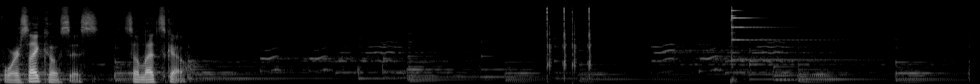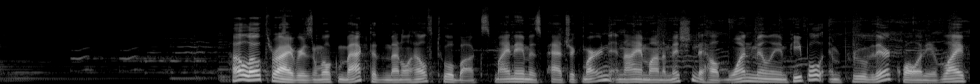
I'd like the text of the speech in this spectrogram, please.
for Psychosis. So let's go. Hello, Thrivers, and welcome back to the Mental Health Toolbox. My name is Patrick Martin, and I am on a mission to help 1 million people improve their quality of life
